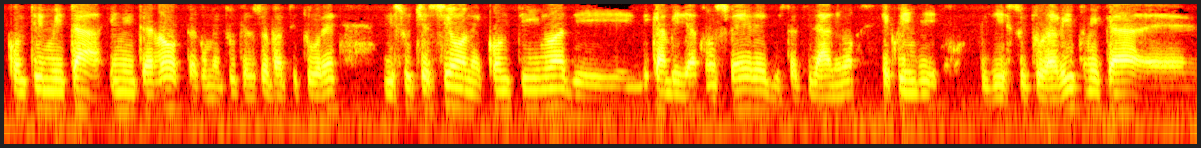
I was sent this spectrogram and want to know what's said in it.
continuità ininterrotta, come tutte le sue partiture, di successione continua di di cambi di atmosfere, di stati d'animo e quindi di struttura ritmica eh,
